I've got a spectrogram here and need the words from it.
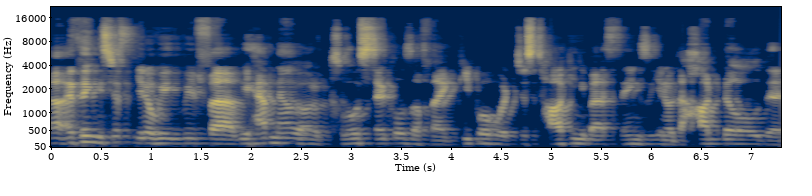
uh, I think it's just you know we we've uh, we have now our close circles of like people who are just talking about things, you know, the HODL the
